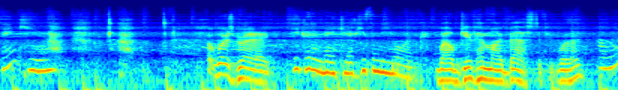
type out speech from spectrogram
Thank you. But where's Greg? He couldn't make it. He's in New York. Well, give him my best if you would. I will.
